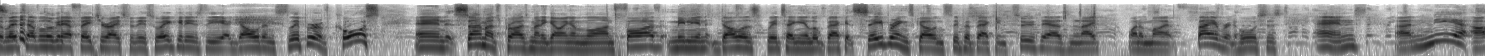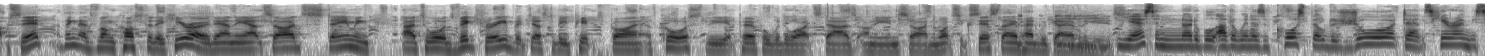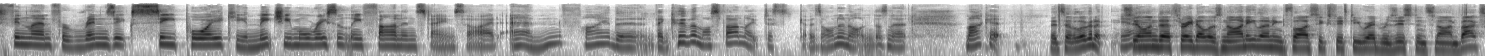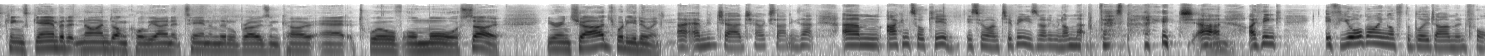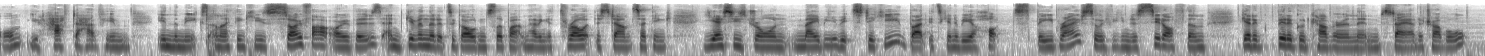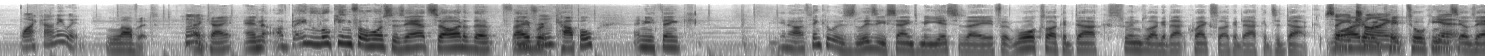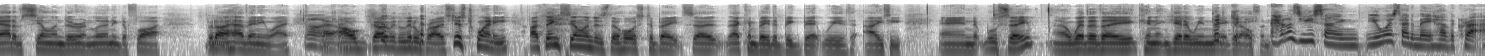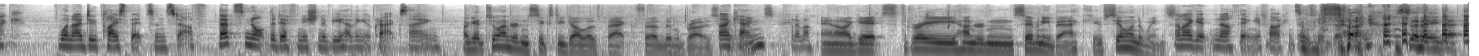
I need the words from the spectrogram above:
So let's have a look at our feature race for this week. It is the Golden Slipper, of course, and so much prize money going on the line $5 million. We're taking a look back at Sebring's Golden Slipper back in 2008, one of my favourite horses, and a near upset. I think that's Von Costa de Hero down the outside, steaming uh, towards victory, but just to be pipped by, of course, the purple with the white stars on the inside. And what success they have had with Gai over the years. Yes, and notable other winners, of course, Belle de Jour, Dance Hero, Miss Finland, Forensics, Sepoy, Kiamichi more recently, Farnan Stay Inside, and Fireburn. Vancouver Mossfun, it just goes on and on, doesn't it? Market. Let's have a look at it. Yeah. Cylinder three dollars ninety. Learning to fly six fifty. Red Resistance nine bucks. King's Gambit at nine. Don Corleone at ten, and Little Bros and Co at twelve or more. So, you're in charge. What are you doing? I am in charge. How exciting is that? Um, Arkansas Kid is who I'm tipping. He's not even on that first page. Uh, Mm. I think if you're going off the Blue Diamond form, you have to have him in the mix. And I think he's so far overs. And given that it's a golden slipper, I'm having a throw at the stumps. I think, yes, he's drawn maybe a bit sticky, but it's going to be a hot speed race. So if you can just sit off them, get a bit of good cover, and then stay out of trouble, why can't he win? Love it. Hmm. Okay, and I've been looking for horses outside of the favorite Mm-hmm. couple, and you think, you know, I think it was Lizzie saying to me yesterday, if it walks like a duck, swims like a duck, quacks like a duck, it's a duck. So Why do trying- we keep talking yeah. ourselves out of cylinder and learning to fly? But I have anyway. Oh, okay. I'll go with a Little Bros. Just 20. I think Cylinder's the horse to beat, so that can be the big bet with 80. And we'll see uh, whether they can get a win there, But Godolphin. how's you saying? You always say to me, "Have a crack." When I do place bets and stuff, that's not the definition of you having a crack. Saying I get $260 back for Little Bros Okay, wins. whatever. And I get 370 back if Cylinder wins. and I get nothing if I can still keep so, so there you go.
